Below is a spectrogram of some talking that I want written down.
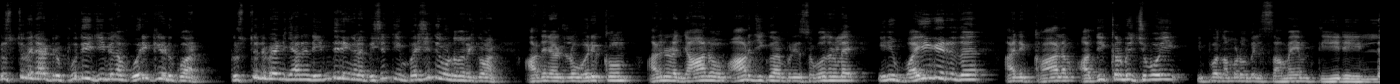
ക്രിസ്തുവിനായിട്ടൊരു പുതിയ ജീവിതം ഒരുക്കിയെടുക്കുവാൻ ക്രിസ്തുവിന് വേണ്ടി ഞാൻ എന്റെ ഇന്ദ്രിയങ്ങളെ വിശുദ്ധിയും പരിശുദ്ധി കൊണ്ട് നിറയ്ക്കുവാൻ അതിനായിട്ടുള്ള ഒരുക്കവും അതിനുള്ള ജ്ഞാനവും ആർജിക്കുവാൻ പ്രിയ സഹോദരങ്ങളെ ഇനി വൈകരുത്. അതിന് കാലം അതിക്രമിച്ചു പോയി. ഇപ്പോൾ നമ്മുടെ മുമ്പിൽ സമയം തീരെയില്ല.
